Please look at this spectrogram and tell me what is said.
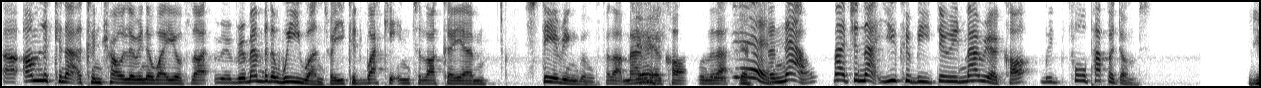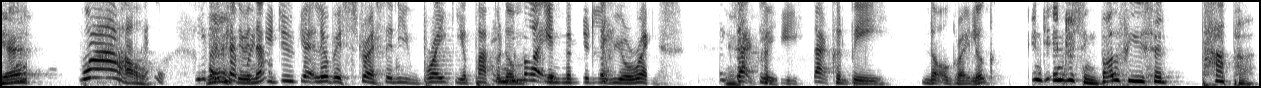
uh, I'm looking at a controller in a way of like, remember the Wii ones where you could whack it into like a um, steering wheel for like Mario Yes. Kart, all of that. Yeah. So now, imagine that you could be doing Mario Kart with four papadoms. yeah. Wow. You Yeah. Except doing when that. you do get a little bit stressed and you break your papadum bite it. in the middle of your race. That Exactly. could be that could be not a great look. In- interesting. Both of you said Papa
